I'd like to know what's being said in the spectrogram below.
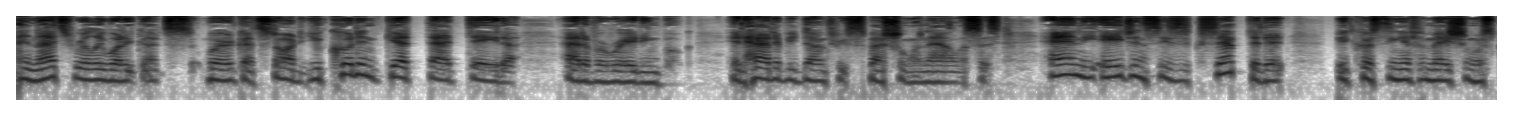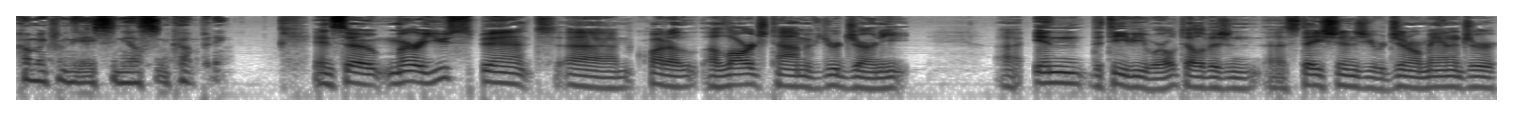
and that's really what it got, where it got started. You couldn't get that data out of a rating book. It had to be done through special analysis. And the agencies accepted it because the information was coming from the AC Nielsen company. And so, Murray, you spent um, quite a, a, large time of your journey uh, in the TV world, television uh, stations. You were general manager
